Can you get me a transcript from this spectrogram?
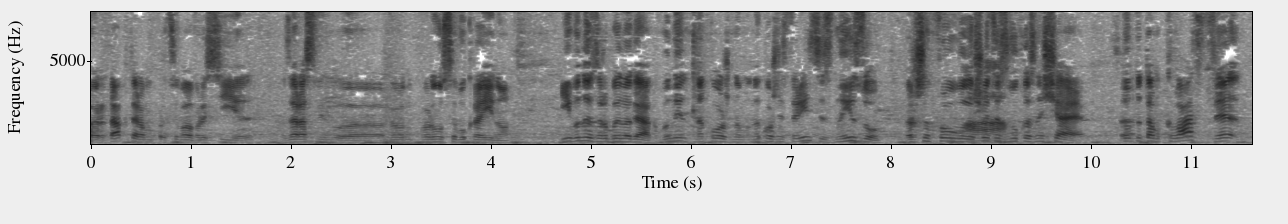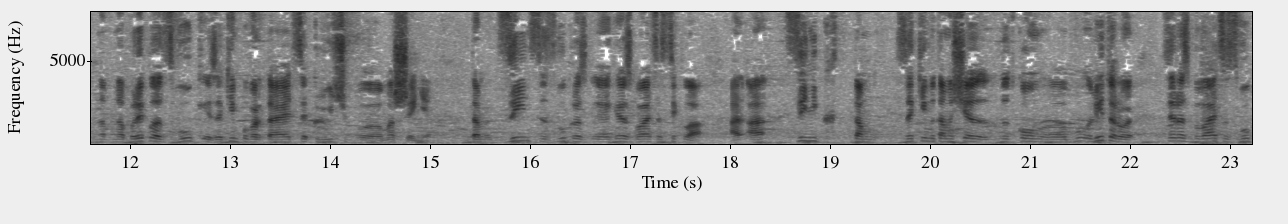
редактором, працював в Росії. Зараз він повернувся в Україну. І вони зробили як? Вони на кожному на кожній сторінці знизу розшифровували, що А. цей звук означає. Тобто там клац це на- наприклад звук, з яким повертається ключ в машині. Там дзинь це звук, який розбивається стекла. А, а циньк, там з якими там ще додатковим е, літерою, це розбивається звук,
